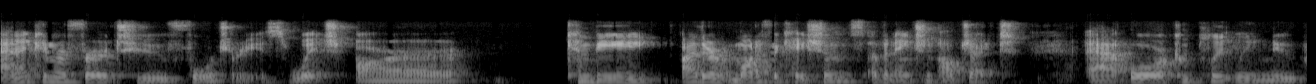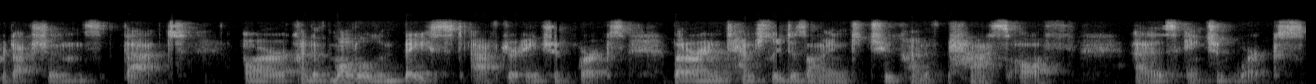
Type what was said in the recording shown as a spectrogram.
And it can refer to forgeries, which are can be either modifications of an ancient object uh, or completely new productions that are kind of modeled and based after ancient works, but are intentionally designed to kind of pass off as ancient works.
